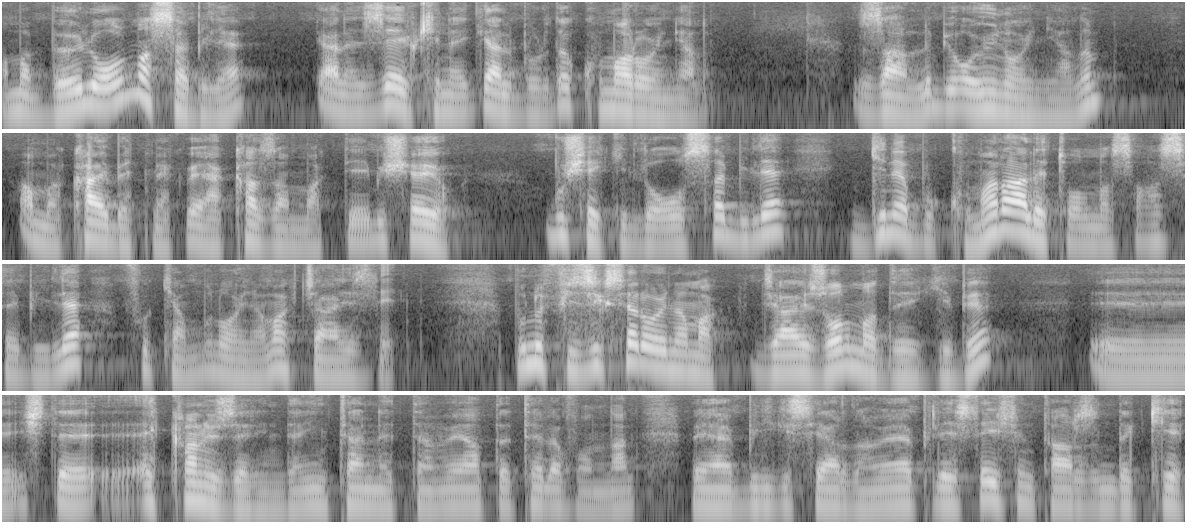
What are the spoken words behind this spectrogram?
Ama böyle olmasa bile yani zevkine gel burada kumar oynayalım. Zarlı bir oyun oynayalım. Ama kaybetmek veya kazanmak diye bir şey yok. Bu şekilde olsa bile yine bu kumar aleti olması hasebiyle fıkhen bunu oynamak caiz değil. Bunu fiziksel oynamak caiz olmadığı gibi e, işte ekran üzerinden, internetten veyahut da telefondan veya bilgisayardan veya PlayStation tarzındaki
